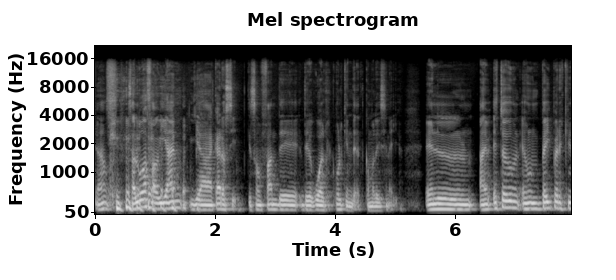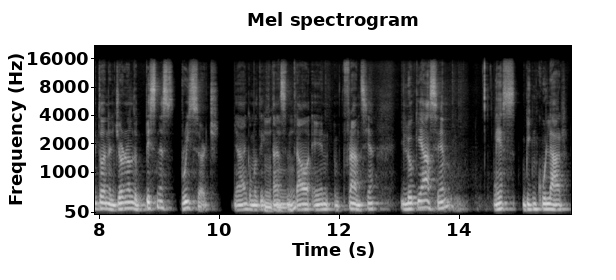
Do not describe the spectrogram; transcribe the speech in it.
¿Ya? Saludos a Fabián y a Caro sí, que son fan de, de Wal- Walking Dead, como le dicen ellos. El, a- esto es un, es un paper escrito en el Journal of Business Research, ¿ya? como te dije, están Ujú. centrados en, en Francia, y lo que hacen es vincular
